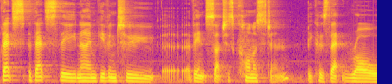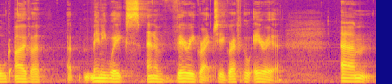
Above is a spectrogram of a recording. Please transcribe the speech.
that's, that's the name given to uh, events such as Coniston because that rolled over uh, many weeks and a very great geographical area. Um,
